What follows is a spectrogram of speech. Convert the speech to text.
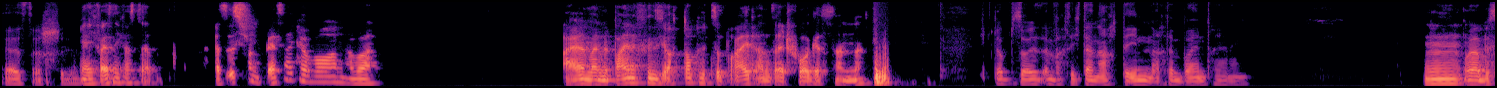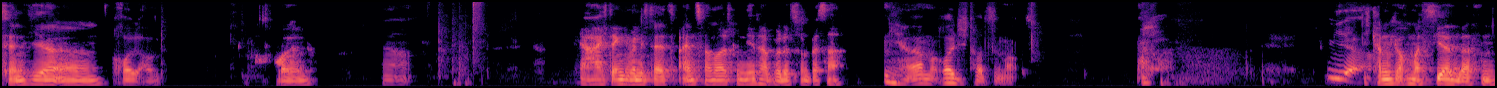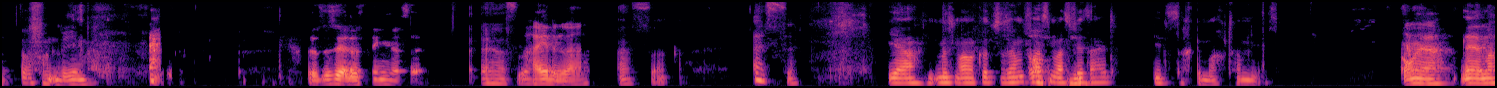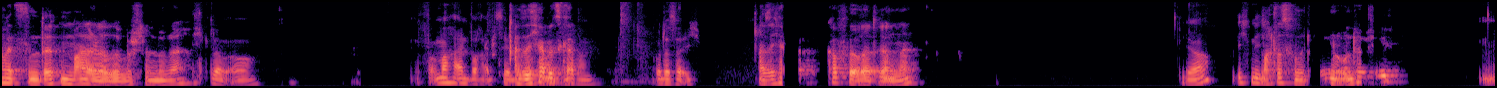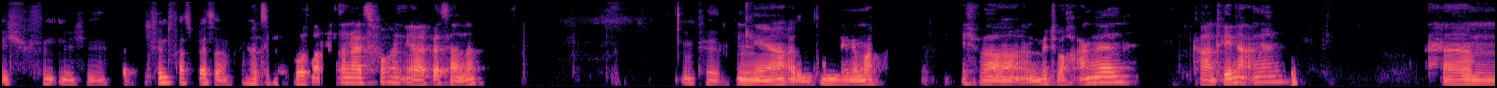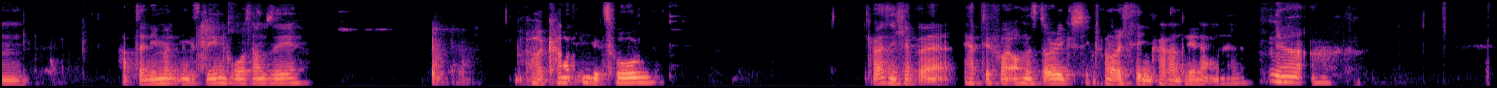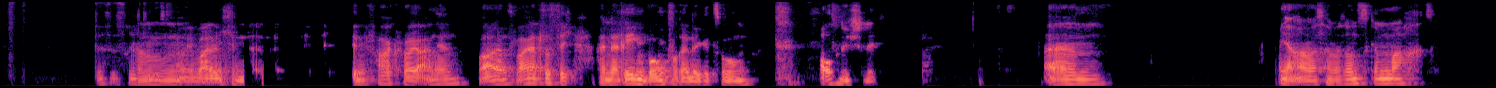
ja, ist doch schön. Ja, ich weiß nicht, was da. Es ist schon besser geworden, aber Alter, meine Beine fühlen sich auch doppelt so breit an seit vorgestern, ne? Ich glaube, du solltest einfach dich danach dehnen nach dem Beintraining. Hm, oder ein bisschen hier ähm, Rollout. rollen. Ja. Ja, ich denke, wenn ich da jetzt ein, zwei Mal trainiert habe, wird es schon besser. Ja, roll dich trotzdem aus. Ja. Ich kann mich auch massieren lassen. Von wem? Das ist ja das Ding, das Achso. Heideland. Achso. Achso. Ja, müssen wir mal kurz zusammenfassen, Oh. was wir seit Dienstag gemacht haben jetzt. Oh ja, ja, machen wir jetzt zum dritten Mal oder so bestimmt, oder? Ich glaube auch. Mach einfach erzählen. Also ich habe jetzt grad- Oder soll ich? Also ich habe Kopfhörer drin, ne? Ja? Ich nicht. Macht das vom Ton einen Unterschied? Ich finde nicht, ne. Ich finde fast besser. Hört sich nicht groß an als vorhin? Ja, besser, ne? Okay. Ja, also was haben wir gemacht? Ich war Mittwoch angeln, Quarantäne angeln. Ähm, hab da niemanden gesehen, groß am See. Ein paar Karten gezogen. Ich weiß nicht, ich habe äh, hab dir vorhin auch eine Story geschickt von richtigen Quarantäne-Angeln. Ja. Das ist richtig. Ähm, weil ich in, in Far Cry angeln war ganz, war ganz lustig. Eine Regenbogenforelle gezogen. Auch nicht schlecht. Ähm, ja, was haben wir sonst gemacht?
